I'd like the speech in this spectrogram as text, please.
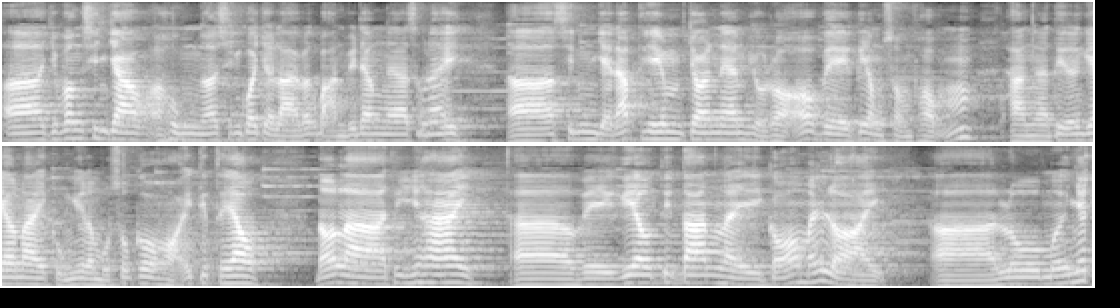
À, chị Vân xin chào. À, Hùng à, xin quay trở lại với các bạn video à, sau đây. À, xin giải đáp thêm cho anh em hiểu rõ về cái dòng sản phẩm hàng tiền gel này cũng như là một số câu hỏi tiếp theo. Đó là thứ hai à, về gel titan này có mấy loại à, lô mới nhất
